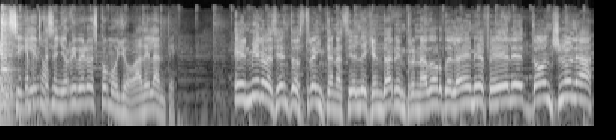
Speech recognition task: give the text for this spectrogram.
el siguiente señor Rivero es como yo. Adelante. En 1930 nació el legendario entrenador de la NFL, Don Shula.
